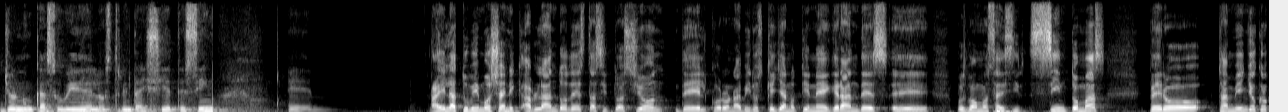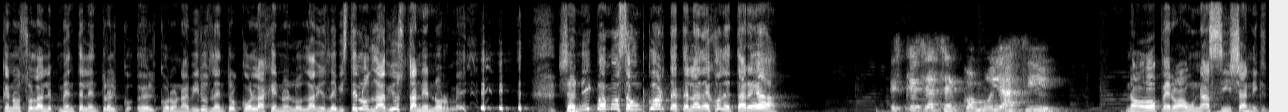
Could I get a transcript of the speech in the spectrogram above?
Yo nunca subí de los 37,5. Eh, Ahí la tuvimos, Shanik, hablando de esta situación del coronavirus, que ya no tiene grandes, eh, pues vamos a decir, síntomas, pero también yo creo que no solamente le entró el, coronavirus, le entró colágeno en los labios. ¿Le viste los labios tan enormes? Shanik, vamos a un corte, te la dejo de tarea. Es que se acercó muy así. No, pero aún así, Shanik,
